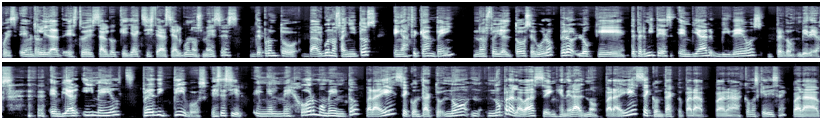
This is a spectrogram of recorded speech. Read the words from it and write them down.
pues, en realidad esto es algo que ya existe hace algunos meses, de pronto algunos añitos en AfriCampaign no estoy del todo seguro, pero lo que te permite es enviar videos, perdón, videos, enviar emails predictivos, es decir, en el mejor momento para ese contacto, no, no para la base en general, no, para ese contacto, para, para, ¿cómo es que dicen? Para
